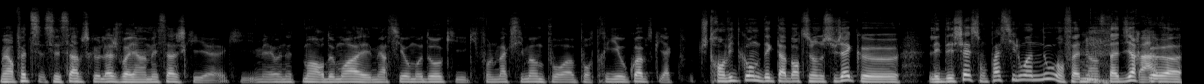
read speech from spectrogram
Mais en fait, c'est ça, parce que là, je voyais un message qui, euh, qui met honnêtement hors de moi, et merci aux modos qui, qui font le maximum pour, pour trier ou quoi, parce que tu te rends vite compte dès que tu abordes ce genre de sujet que les déchets sont pas si loin de nous, en fait. hein. C'est-à-dire Bah, que. euh,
